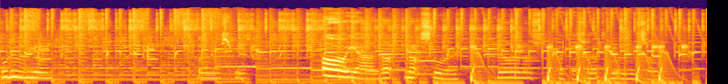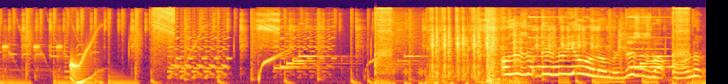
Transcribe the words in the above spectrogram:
What do we own? Oh Oh, yeah, not not storage. No, no, okay, so I have to do it inside. Oh, there's there's no yellow numbers. This is not fun.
